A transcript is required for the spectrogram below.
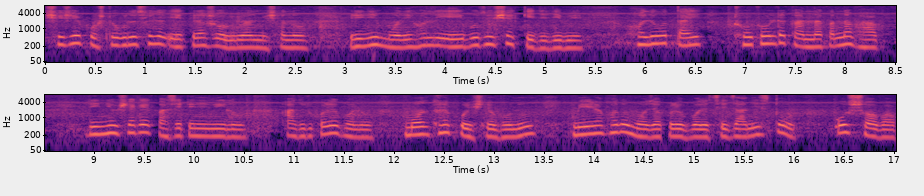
শেষের প্রশ্নগুলো ছিল একরাশ অভিমান মেশানো। রিনির মনে হলে এই বুঝি সে কেঁদে দিবে। হলেও তাই ঠোঁট উল্টে কান্না কান্না ভাব রিনি উষাকে কাছে টেনে নিল। আদর করে বলো, মন খারাপ করিস না বনু। মেয়েরা ভালো মজা করে বলেছে, জানিস তো, ওর স্বভাব।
